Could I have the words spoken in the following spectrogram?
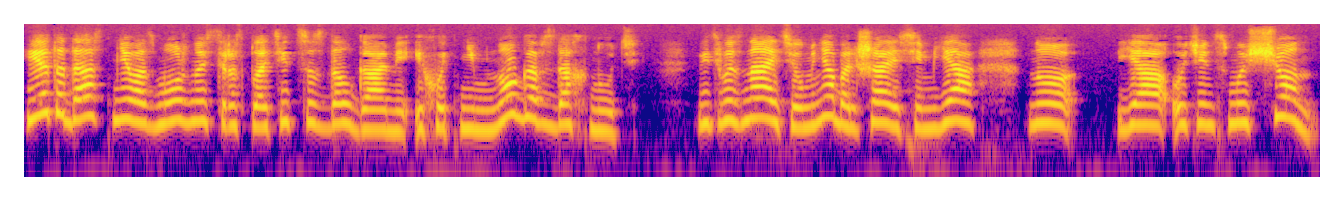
и это даст мне возможность расплатиться с долгами и хоть немного вздохнуть. Ведь вы знаете, у меня большая семья, но я очень смущен.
